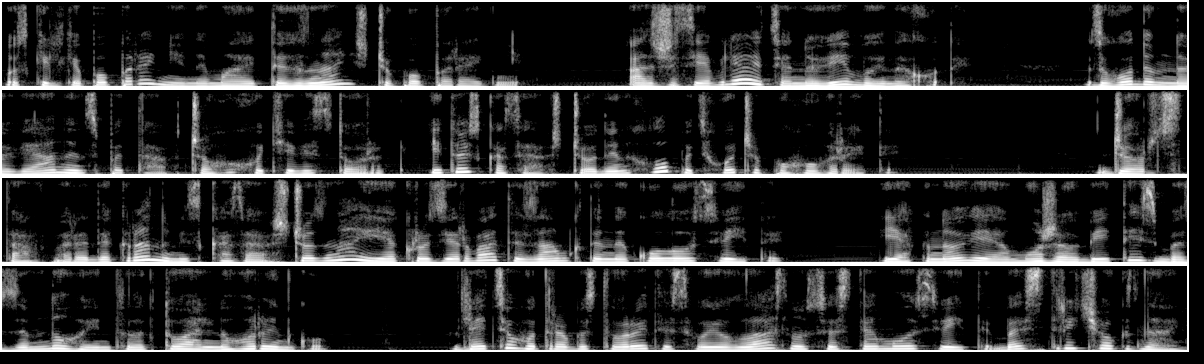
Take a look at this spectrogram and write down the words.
оскільки попередні не мають тих знань, що попередні, адже з'являються нові винаходи. Згодом новіанин спитав, чого хотів історик, і той сказав, що один хлопець хоче поговорити. Джордж став перед екраном і сказав, що знає, як розірвати замкнене коло освіти, як новія може обійтись без земного інтелектуального ринку. Для цього треба створити свою власну систему освіти без стрічок знань.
